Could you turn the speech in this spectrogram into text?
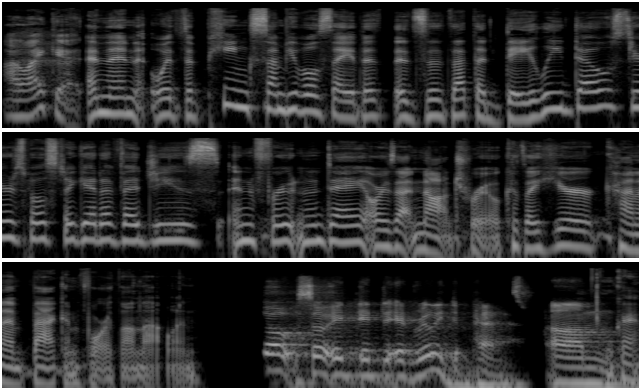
I like it. And then with the pink, some people say that is that the daily dose you're supposed to get of veggies and fruit in a day, or is that not true? Because I hear kind of back and forth on that one. So so it it, it really depends. Um, okay.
